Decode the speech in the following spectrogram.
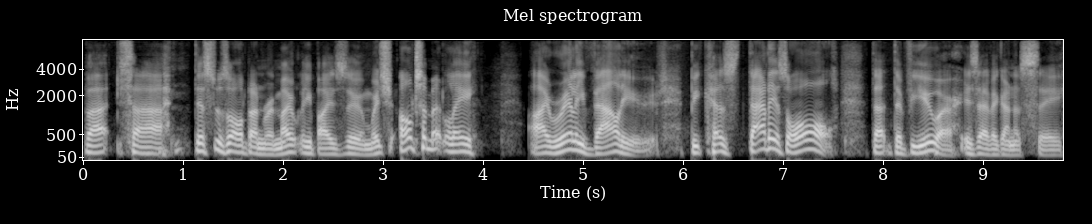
But uh, this was all done remotely by Zoom, which ultimately I really valued because that is all that the viewer is ever going to see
